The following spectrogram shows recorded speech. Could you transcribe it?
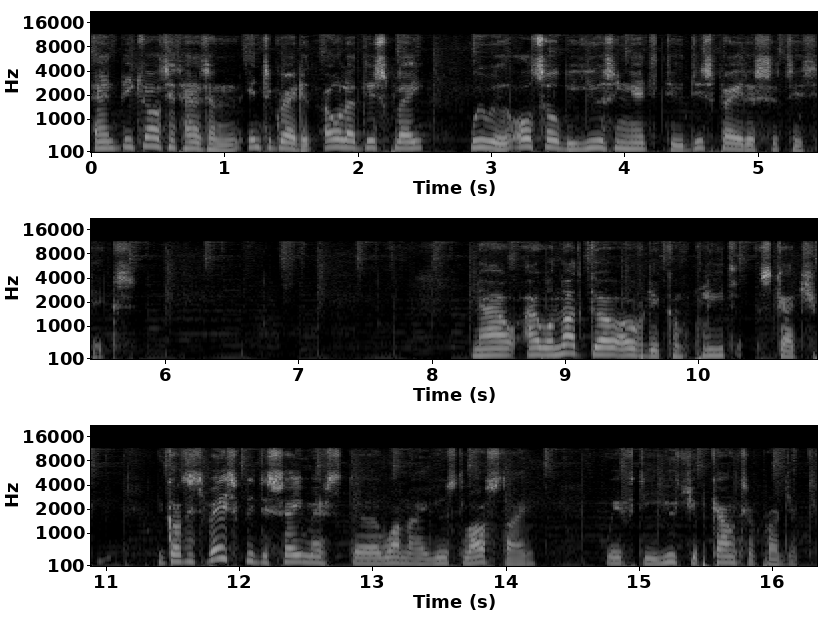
and because it has an integrated OLED display we will also be using it to display the statistics. Now I will not go over the complete sketch because it's basically the same as the one I used last time with the YouTube counter project.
